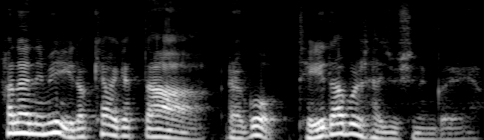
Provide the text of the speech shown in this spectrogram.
하나님이 이렇게 하겠다라고 대답을 해주시는 거예요.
